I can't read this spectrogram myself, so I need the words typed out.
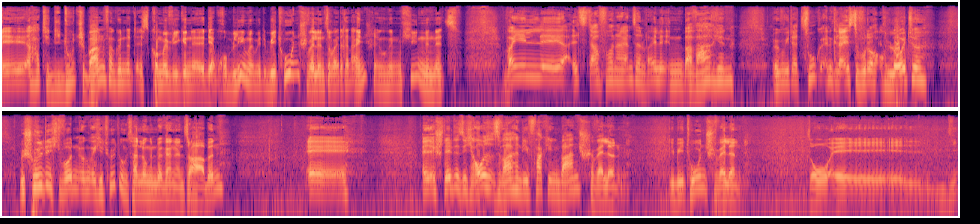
äh, hat die Deutsche Bahn verkündet, es komme wegen äh, der Probleme mit Betonschwellen zu weiteren Einschränkungen im Schienennetz. Weil äh, als da vor einer ganzen Weile in Bavarien irgendwie der Zug entgleiste, wo doch auch Leute beschuldigt wurden, irgendwelche Tötungshandlungen begangen zu haben, äh, äh, stellte sich raus, es waren die fucking Bahnschwellen. Die Betonschwellen. So, äh, die,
